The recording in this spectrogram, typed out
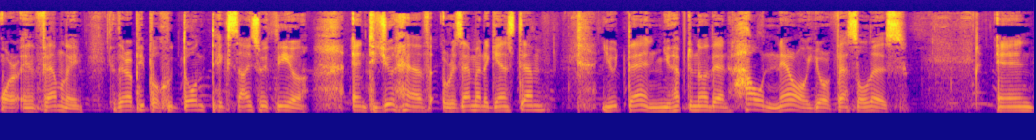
or in family, there are people who don't take sides with you. And did you have resentment against them? You then you have to know that how narrow your vessel is, and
